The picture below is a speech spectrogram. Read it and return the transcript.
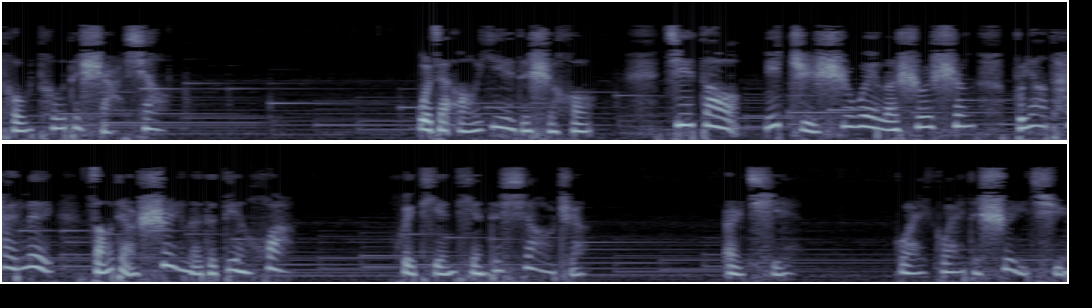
偷偷的傻笑。我在熬夜的时候，接到你只是为了说声不要太累，早点睡了的电话，会甜甜的笑着，而且乖乖的睡去。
